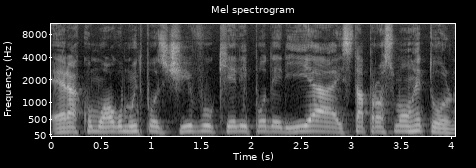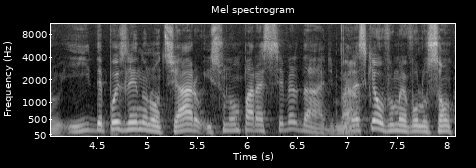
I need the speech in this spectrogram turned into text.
era como algo muito positivo que ele poderia estar próximo a um retorno. E depois lendo o noticiário, isso não parece ser verdade. Parece não. que houve uma evolução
